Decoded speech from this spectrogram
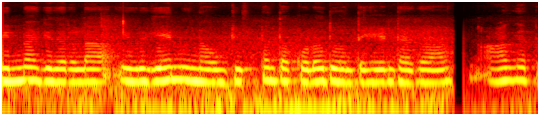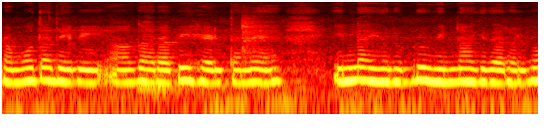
ವಿನ್ ಆಗಿದಾರಲ್ಲ, ಇವ್ರಿಗೇನು ನಾವು ಗಿಫ್ಟ್ ಅಂತ ಕೊಡೋದು ಅಂತ ಹೇಳಿದಾಗ, ಆಗ ಪ್ರಮೋದಾದೇವಿ ಆಗ ರವಿ ಹೇಳ್ತಾನೆ, ಇಲ್ಲ ಇವರಿಬ್ಬರು ವಿನ್ ಆಗಿದಾರಲ್ವ,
